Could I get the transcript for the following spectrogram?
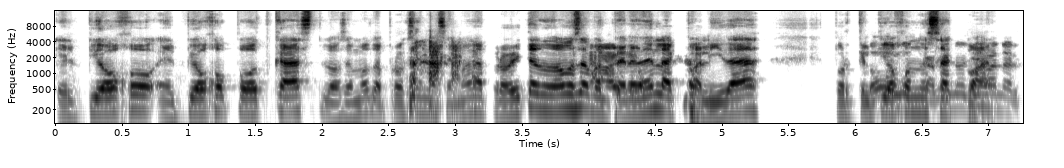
el piojo, el piojo podcast, lo hacemos la próxima semana. Pero ahorita nos vamos a mantener en la actualidad, porque el piojo no es actual.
